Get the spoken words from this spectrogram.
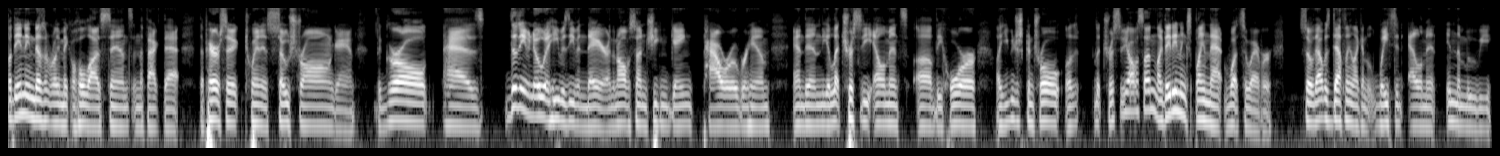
But the ending doesn't really make a whole lot of sense and the fact that the parasitic twin is so strong and the girl has doesn't even know that he was even there and then all of a sudden she can gain power over him and then the electricity elements of the horror like you can just control electricity all of a sudden like they didn't explain that whatsoever so that was definitely like a wasted element in the movie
